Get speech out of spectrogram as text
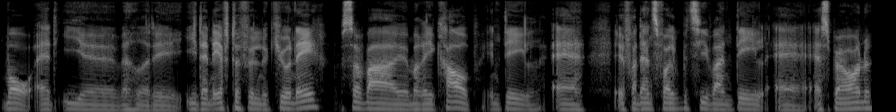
hvor at i, øh, hvad hedder det, i den efterfølgende Q&A, så var øh, Marie Kraup en del af, øh, fra Dansk Folkeparti var en del af, af spørgerne,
